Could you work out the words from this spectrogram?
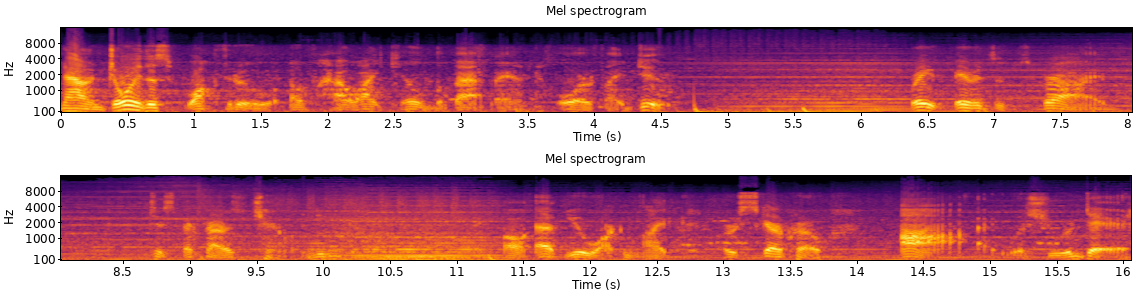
Now enjoy this walkthrough of how I killed the Batman, or if I do. Rate, favorite, subscribe to Spectre's channel. You can go. I'll you, Arkham Knight, or Scarecrow. I wish you were dead.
